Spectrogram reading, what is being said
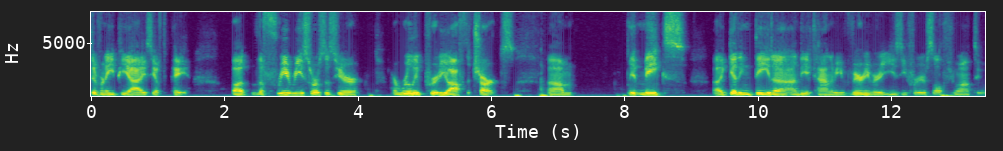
different APIs, you have to pay. But the free resources here are really pretty off the charts. Um, it makes uh, getting data on the economy very, very easy for yourself if you want to.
